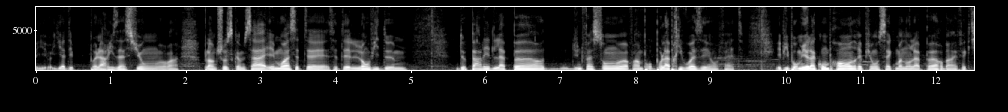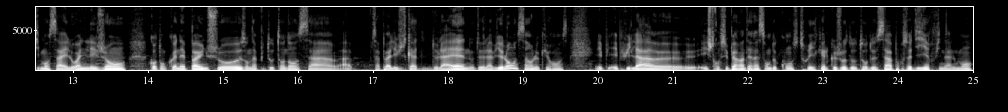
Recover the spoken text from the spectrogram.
Il y a des polarisations, plein de choses comme ça. Et moi, c'était l'envie de, de parler de la peur d'une façon, euh, enfin, pour, pour l'apprivoiser en fait. Et puis pour mieux la comprendre. Et puis on sait que maintenant la peur, ben, effectivement, ça éloigne les gens. Quand on connaît pas une chose, on a plutôt tendance à, ça peut aller jusqu'à de la haine ou de la violence hein, en l'occurrence. Et puis, et puis là, euh, et je trouve super intéressant de construire quelque chose autour de ça pour se dire finalement,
